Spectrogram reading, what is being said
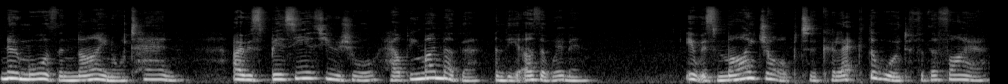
no more than nine or ten. I was busy as usual helping my mother and the other women. It was my job to collect the wood for the fire.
